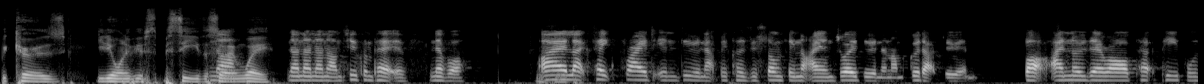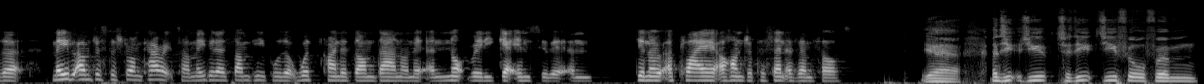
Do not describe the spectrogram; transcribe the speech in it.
because you don't want to be perceived a No. certain way? No, no, no, no. I'm too competitive. Never. I like take pride in doing that because it's something that I enjoy doing and I'm good at doing. But I know there are pe- people that maybe I'm just a strong character. Maybe there's some people that would kind of dumb down on it and not really get into it and you know apply it 100% of themselves. Yeah, and do you, do you so do you, do you feel from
